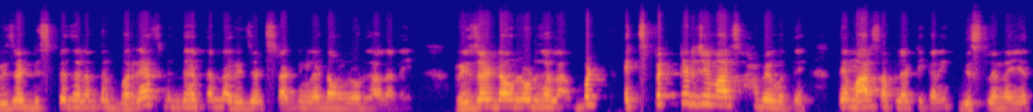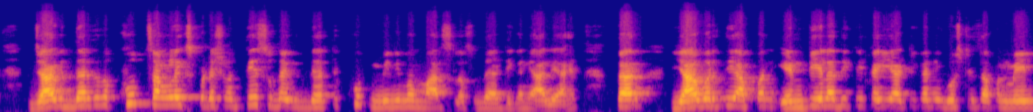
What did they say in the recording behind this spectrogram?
रिझल्ट डिस्प्ले झाल्यानंतर बऱ्याच विद्यार्थ्यांना रिझल्ट स्टार्टिंगला डाउनलोड झाला नाही. रिझल्ट डाउनलोड झाला बट एक्सपेक्टेड जे मार्क्स हवे होते ते मार्क्स आपल्या ठिकाणी दिसले नाहीयेत. ज्या विद्यार्थ्यांचं खूप चांगलं एक्सपेक्टेशन होतं ते सुद्धा विद्यार्थी खूप मिनिमम मार्क्सला सुद्धा या ठिकाणी आले आहेत. तर यावरती आपण एनटीए ला देखील काही या ठिकाणी गोष्टीचा आपण मेल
